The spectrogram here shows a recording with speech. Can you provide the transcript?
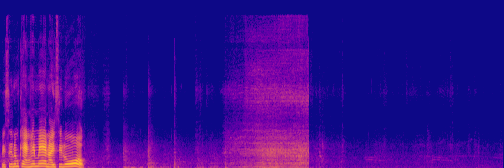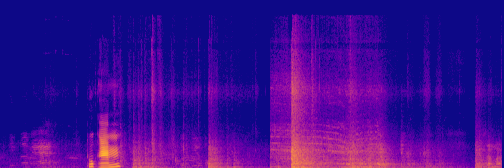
ไปซื้อน้ำแข็งให้แม่หน่อยสิลูก ทุกอันสั้นมาก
